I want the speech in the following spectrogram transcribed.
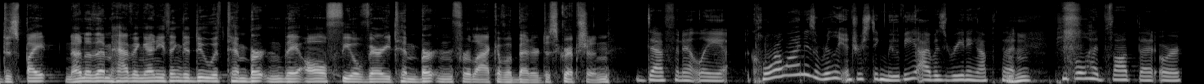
despite none of them having anything to do with Tim Burton, they all feel very Tim Burton, for lack of a better description. Definitely. Coraline is a really interesting movie. I was reading up that Mm-hmm. people had thought that, or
